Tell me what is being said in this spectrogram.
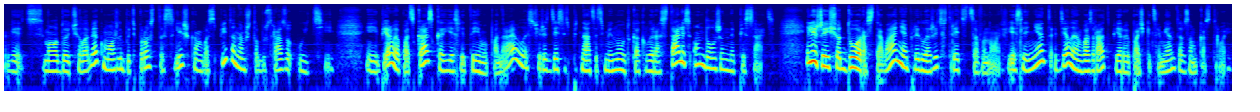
Ведь молодой человек может быть просто слишком воспитанным, чтобы сразу уйти. И первая подсказка, если ты ему понравилась, через 10-15 минут, как вы расстались, он должен написать. Или же еще до расставания предложить встретиться вновь. Если нет, делаем возврат первой пачки цемента в замкострой.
